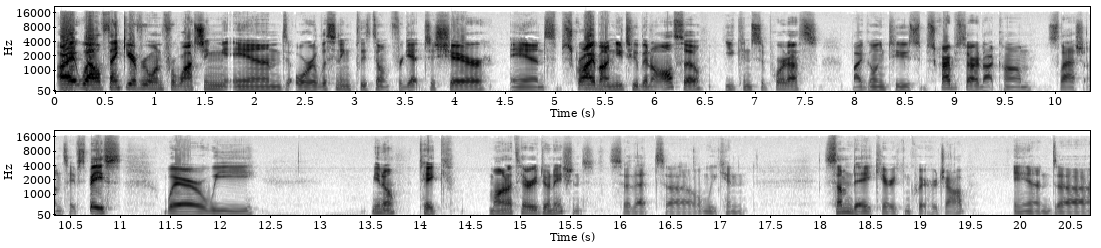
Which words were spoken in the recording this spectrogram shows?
All right. Well, thank you everyone for watching and or listening. Please don't forget to share and subscribe on YouTube. And also, you can support us by going to subscribestar.com slash unsafe space, where we, you know, take monetary donations so that uh, we can someday Keri can quit her job and uh,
